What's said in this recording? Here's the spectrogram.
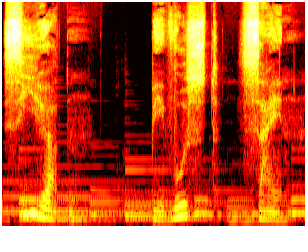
Sie hörten Bewusst Sein.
